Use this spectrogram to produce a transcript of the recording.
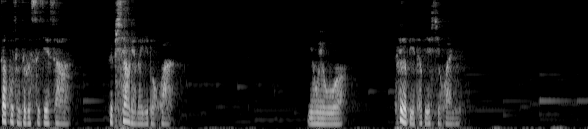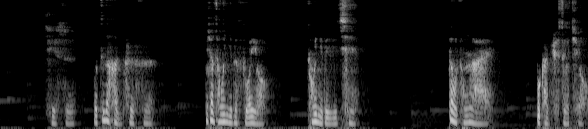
照顾成这个世界上最漂亮的一朵花，因为我特别特别喜欢你。其实我真的很自私，我想成为你的所有，成为你的一切，但我从来不敢去奢求，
